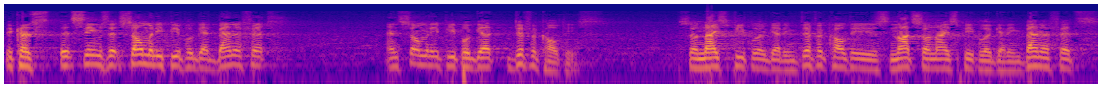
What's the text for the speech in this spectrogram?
Because it seems that so many people get benefit and so many people get difficulties. So nice people are getting difficulties, not so nice people are getting benefits.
